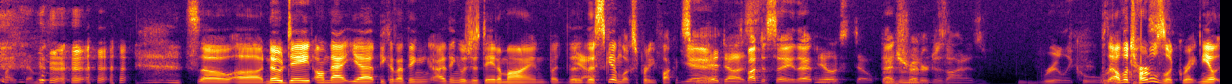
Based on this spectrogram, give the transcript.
fight them. so uh, no date on that yet because I think I think it was just data mine, but the, Yeah. the skin looks pretty fucking sweet. Yeah, It does. I was about to say that It looks dope. that shredder design is really cool. Mm-hmm. All the turtles look great. Neal,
